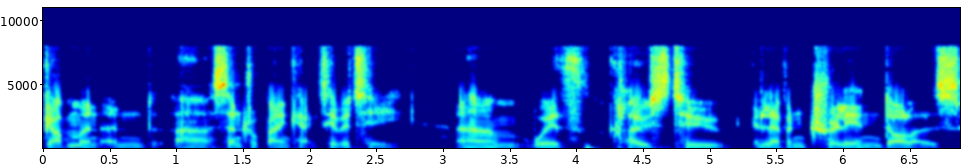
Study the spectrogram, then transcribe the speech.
government and uh, central bank activity um, with close to 11 trillion dollars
